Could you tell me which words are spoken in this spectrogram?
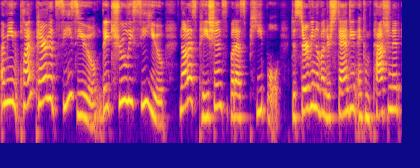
I mean, Planned Parenthood sees you. They truly see you, not as patients, but as people, deserving of understanding and compassionate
